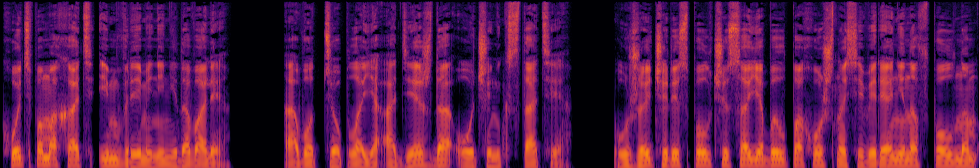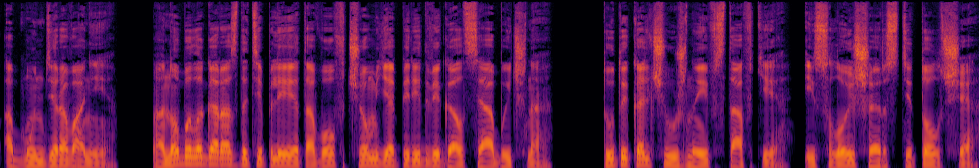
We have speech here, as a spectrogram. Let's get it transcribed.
хоть помахать им времени не давали. А вот теплая одежда очень кстати. Уже через полчаса я был похож на северянина в полном обмундировании. Оно было гораздо теплее того, в чем я передвигался обычно. Тут и кольчужные вставки, и слой шерсти толще.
